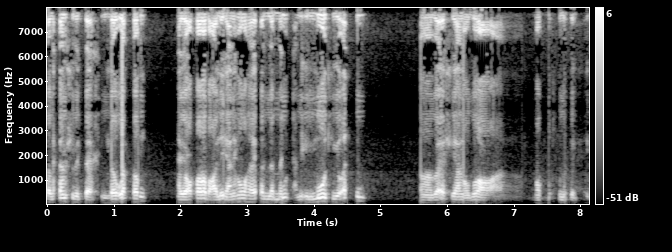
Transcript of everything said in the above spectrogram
فما تمشي بالتأخير. لو وقت هيعترض عليه يعني هو هيقل لما يموت يعني الموت يؤثم ما بقاش يعني موضوع مضبوط مثل الحج.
